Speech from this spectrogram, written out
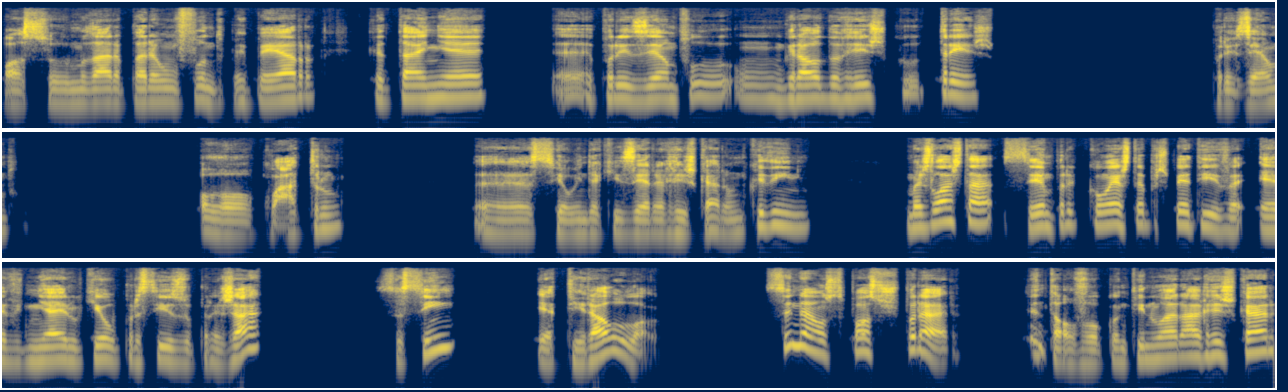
Posso mudar para um fundo PPR que tenha, uh, por exemplo, um grau de risco 3. Por exemplo. Ou 4, uh, eh, se eu ainda quiser arriscar um bocadinho. Mas lá está, sempre com esta perspectiva. É dinheiro que eu preciso para já? Se sim, é tirá-lo logo. Se não, se posso esperar, então vou continuar a arriscar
